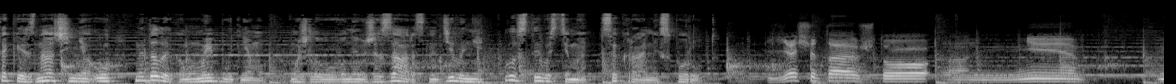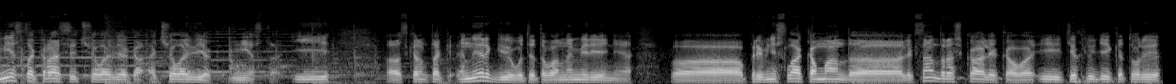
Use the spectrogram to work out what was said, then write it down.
таке значення у недалекому майбутньому? Можливо, вони вже зараз наділені властивостями сакральних споруд. Я считаю, что э, не место красит человека, а человек место. И, э, скажем так, энергию вот этого намерения э, привнесла команда Александра Шкаликова и тех людей, которые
